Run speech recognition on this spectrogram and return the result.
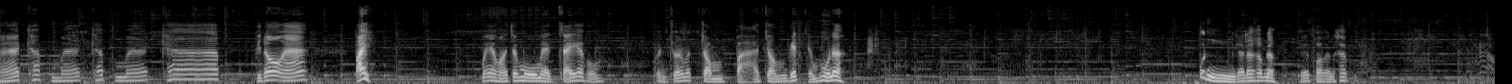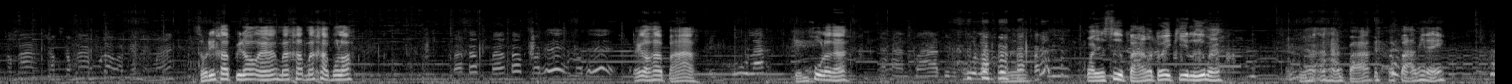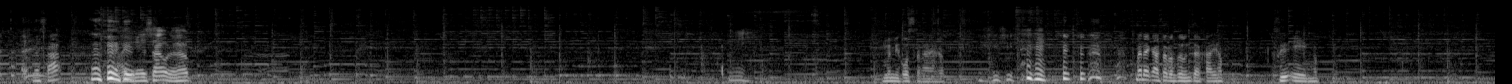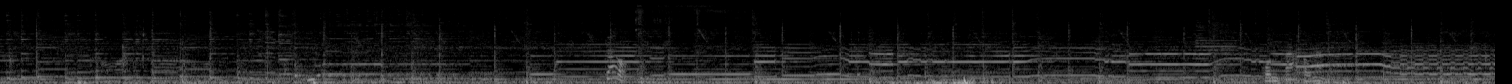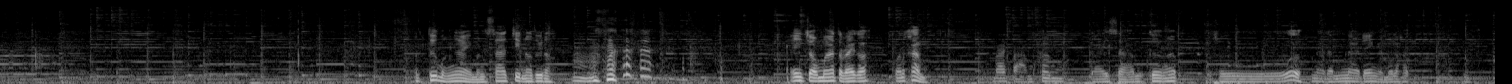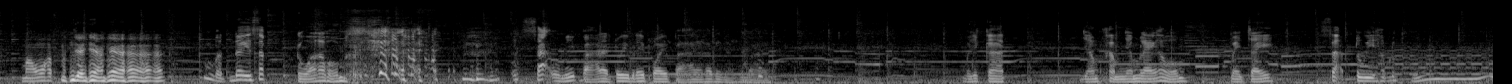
มาครับมาครับมาครับ พี่น้องอะไปไม่หอจมูกแม่ใจครับผมเป็นชวนมาจอมป่าจอมเบ็ดอย่างพูดเนอะปุ่นกันนะครับเนาะเดี๋ยวพอกันครับกำหน้ากำกำหน้าผู้เล่าอาเกนไหนไหมสวัสดีครับพี่น้องอะมาครับมาครับหมดเหรอมาครับมาครับมาเทมาเทได้ก่อนครับป่าเต็มคู่ละเต็มคู่แล้วครับอาหารปลาเต็มคู่ละกว่าจะซื้อป่ามาตัวไอ้กี้รื้อมาเนี่ยอาหารป่าแล้วป่ามีไหน มาซะป่าอยู่ในเศร้านะครับไม่มีโฆษณาครับ ไม่ได้การสนับสนุนจากใครครับ ซื้อเองครับ เจ้า คนตาเขาน่ะ มันตื้อมันง่ายมันซาจิ้นเอาตื้อเนาะอืมไอ้จองมาตัวไหนก็วันค่ได้สามเครื่องำได้สามเกิงครับโอ้หน้าดำหน้าแดงกันหมดแล้วครับเมาครับมันจะยังไงบัดได้สักตัวครับผมสะวันนี้ป่าแต่ตุ้ยไม่ได้ปล่อยป่านะครับพี่หนังมาบรรยากาศยามค่ำยามแรงครับผมไม่ใจสะตุยครับลูกอืม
